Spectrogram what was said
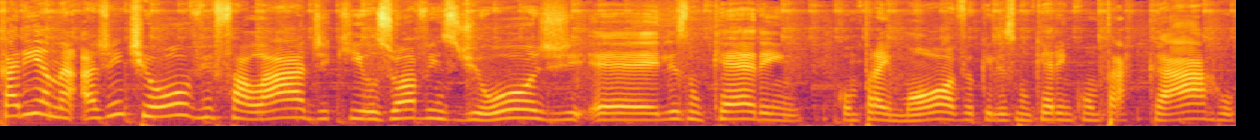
Karina, a gente ouve falar de que os jovens de hoje, é, eles não querem comprar imóvel, que eles não querem comprar carro.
